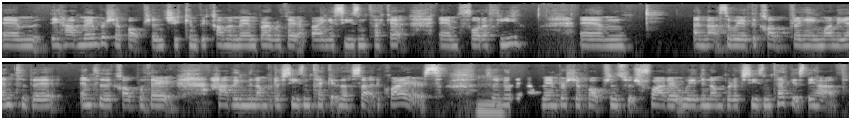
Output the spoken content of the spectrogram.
Um, they have membership options. You can become a member without buying a season ticket um, for a fee. Um, and that's the way of the club bringing money into the into the club without having the number of season tickets that it requires. Mm. So I know they have membership options which far outweigh the number of season tickets they have,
